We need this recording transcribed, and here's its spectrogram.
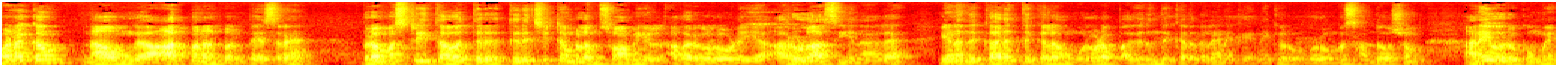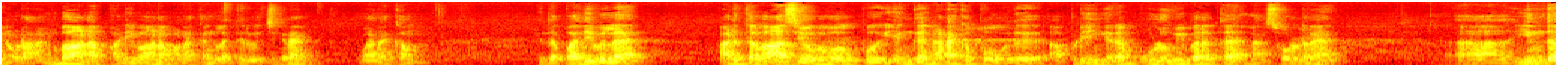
வணக்கம். நான் உங்க ஆத்ம நண்பன் பேசுறேன். பிரம்மஸ்ரீ தவத்திரு திருச்சிட்டம்பலம் சுவாமிகள் அவர்களுடைய அருளாசியினால எனது கருத்துக்களை உங்களோட பகிர்ந்துக்கிறதுல எனக்கு எனக்கு ரொம்ப ரொம்ப சந்தோஷம். அனைவருக்கும் என்னோட அன்பான பணிவான வணக்கங்களை தெரிவிச்சுக்கிறேன். வணக்கம். இந்த பதிவில் அடுத்த வாசியோக வகுப்பு எங்கே நடக்க போகுது அப்படிங்கிற முழு விவரத்தை நான் சொல்கிறேன் இந்த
